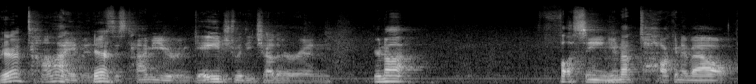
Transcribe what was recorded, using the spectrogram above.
yeah. time and Yeah. it's this time you're engaged with each other and you're not fussing you're not talking about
